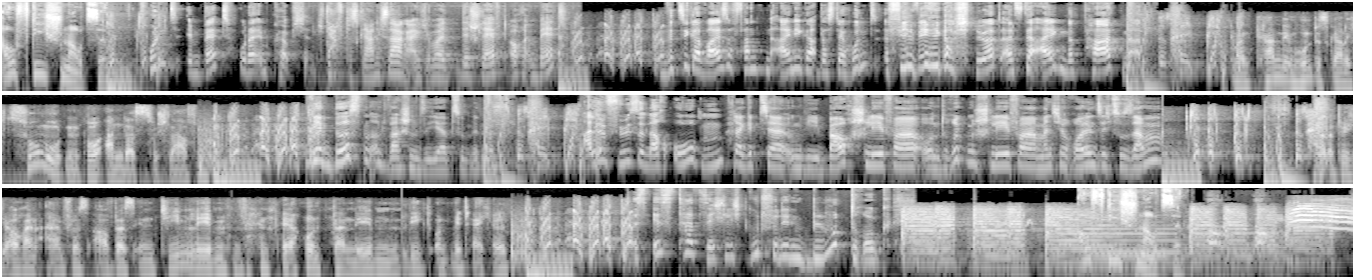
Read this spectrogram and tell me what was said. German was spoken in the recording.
Auf die Schnauze. Hund im Bett oder im Körbchen? Ich darf das gar nicht sagen eigentlich, aber der schläft auch im Bett. Witzigerweise fanden einige, dass der Hund viel weniger stört als der eigene Partner. Man kann dem Hund es gar nicht zumuten, woanders zu schlafen. Wir bürsten und waschen sie ja zumindest. Alle Füße nach oben. Da gibt's ja irgendwie Bauchschläfer und Rückenschläfer. Manche rollen sich zusammen. Das hat natürlich auch einen Einfluss auf das Intimleben, wenn der Hund daneben liegt und mithechelt. Es ist tatsächlich gut für den Blutdruck. Auf die Schnauze.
